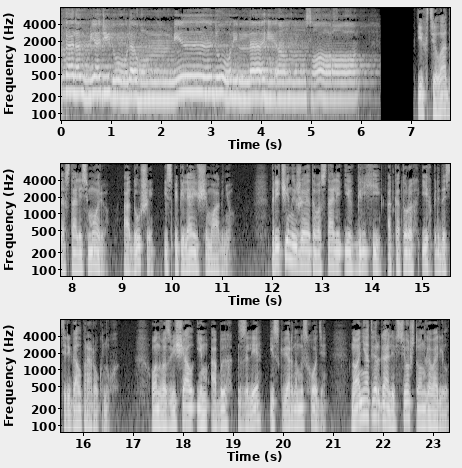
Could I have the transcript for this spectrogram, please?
فلم يجدوا لهم من دون الله أنصارا их тела достались морю, а души – испепеляющему огню. Причиной же этого стали их грехи, от которых их предостерегал пророк Нух. Он возвещал им об их зле и скверном исходе, но они отвергали все, что он говорил,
